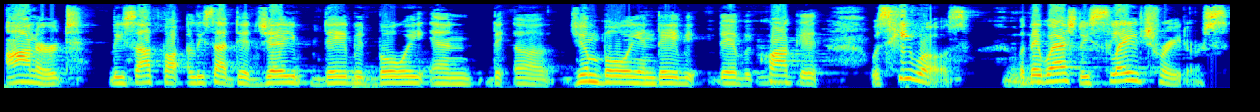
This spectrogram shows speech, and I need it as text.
honored. At least I thought. At least I did. J. David Bowie and uh, Jim Bowie and David David Crockett was heroes, but they were actually slave traders.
